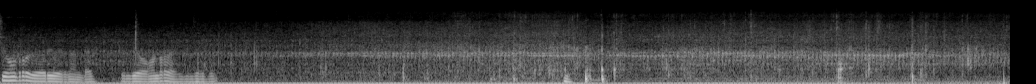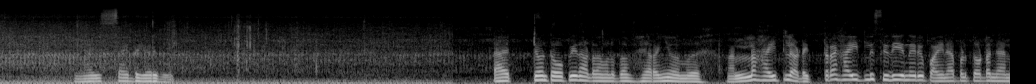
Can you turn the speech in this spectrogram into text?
ഒരു ഓണർ കയറി വരുന്നുണ്ട്. ഇതിന്റെ ഓണർ ആയിരിക്കും ചിലപ്പോൾ നൈസായിട്ട് കയറി പോയി. ഏറ്റവും ടോപ്പിൽ നിന്നാട്ടോ നമ്മളിപ്പം ഇറങ്ങി വന്നത്. നല്ല ഹൈറ്റിലാട്ടോ ഇത്ര ഹൈറ്റിൽ സ്ഥിതി ചെയ്യുന്ന ഒരു പൈനാപ്പിൾ തോട്ടം ഞാൻ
